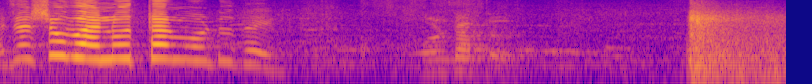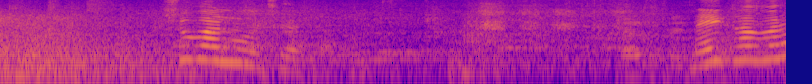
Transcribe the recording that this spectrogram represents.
અચ્છા શું બનવું તાર મોટું થઈને? શું બનવું છે? નહીં ખબર?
